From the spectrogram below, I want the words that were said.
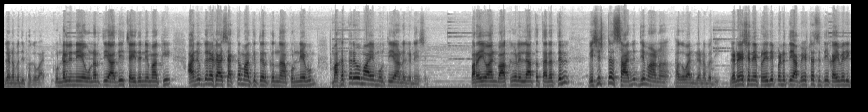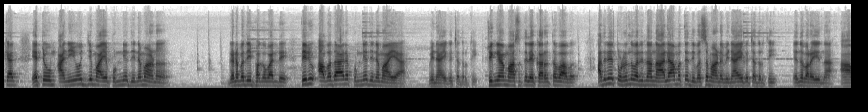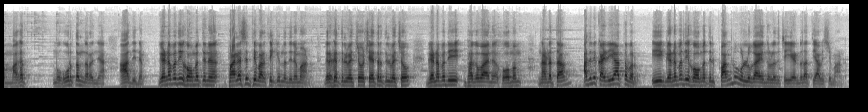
ഗണപതി ഭഗവാൻ. കുണ്ടലിനിയെ ഉണർത്തി അതിചൈതന്യമാക്കി അനുഗ്രഹ ശക്തമാക്കി തീർക്കുന്ന പുണ്യവും മഹത്തരവുമായ മൂർത്തിയാണ് ഗണേശൻ. പറയുവാൻ വാക്കുകളില്ലാത്ത തരത്തിൽ വിശിഷ്ട സാന്നിധ്യമാണ് ഭഗവാൻ ഗണപതി. ഗണേശനെ പ്രീതിപ്പെടുത്തി അഭീഷ്ടസിദ്ധി കൈവരിക്കാൻ ഏറ്റവും അനുയോജ്യമായ പുണ്യദിനമാണ് ഗണപതി ഭഗവാന്റെ തിരു അവതാര പുണ്യദിനമായ വിനായക ചതുർത്ഥി. ചിങ്ങാം മാസത്തിലെ കറുത്തവാവ് അതിനെ തുടർന്ന് വരുന്ന നാലാമത്തെ ദിവസമാണ് വിനായക ചതുർത്ഥി എന്ന് പറയുന്ന ആ മഹത് മുഹൂർത്തം നിറഞ്ഞ ആ ദിനം. ഗണപതി ഹോമത്തിന് ഫലസിദ്ധി വർദ്ധിക്കുന്ന ദിനമാണ്. ഗ്രഹത്തിൽ വെച്ചോ ക്ഷേത്രത്തിൽ വെച്ചോ ഗണപതി ഭഗവാന് ഹോമം നടത്താം. അതിന് കഴിയാത്തവർ ഈ ഗണപതി ഹോമത്തിൽ പങ്കുകൊള്ളുക എന്നുള്ളത് ചെയ്യേണ്ടത് അത്യാവശ്യമാണ്.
